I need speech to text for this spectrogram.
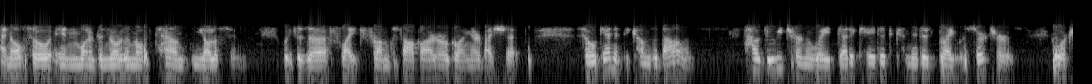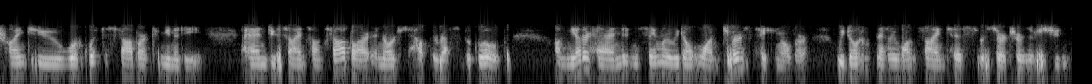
and also in one of the northernmost towns, Ny-Ålesund which is a flight from Svalbard or going there by ship. So again, it becomes a balance. how do we turn away dedicated, committed, bright researchers who are trying to work with the Svalbard community and do science on Svalbard in order to help the rest of the globe? On the other hand, in the same way we don't want tourists taking over, we don't necessarily want scientists, researchers, or students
